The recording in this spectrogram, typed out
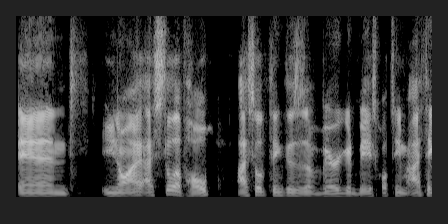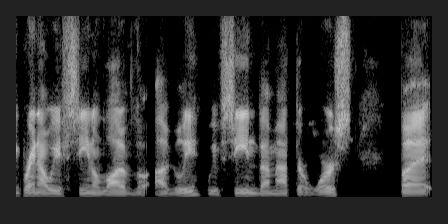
and you know I, I still have hope. I still think this is a very good baseball team. I think right now we've seen a lot of the ugly. We've seen them at their worst, but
